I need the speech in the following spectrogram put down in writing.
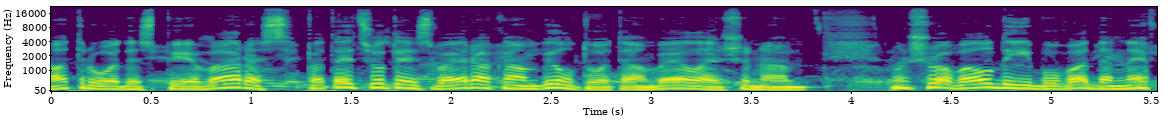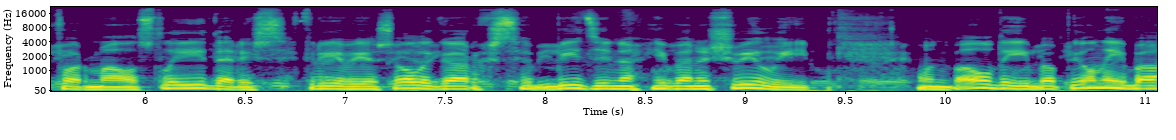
atrodas pie varas pateicoties vairākām viltotām vēlēšanām. Un šo valdību vada neformāls līderis, Krievijas oligarhs Bidzina Ivanišvilī. Un valdība pilnībā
